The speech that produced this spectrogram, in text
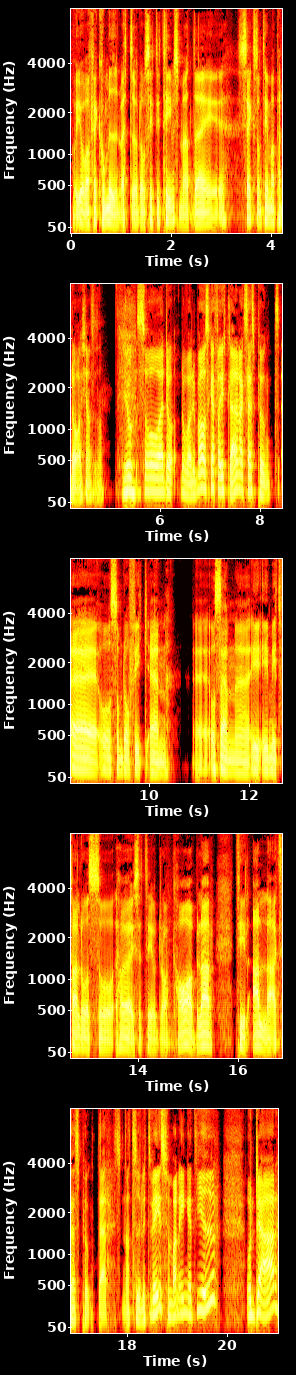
hon jobbar för kommun. Vet du. De sitter i Teamsmöte i 16 timmar per dag känns det som. Jo. Så då, då var det bara att skaffa ytterligare en accesspunkt. Eh, och som då fick en... Eh, och sen eh, i, i mitt fall då så har jag ju sett till att dra kablar till alla accesspunkter. Naturligtvis för man är inget djur. Och där,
